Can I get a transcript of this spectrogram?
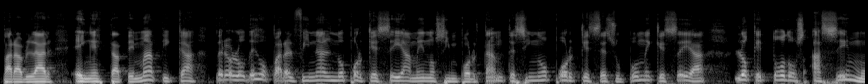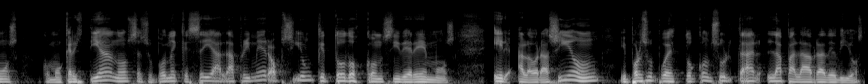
para hablar en esta temática, pero lo dejo para el final no porque sea menos importante, sino porque se supone que sea lo que todos hacemos como cristianos se supone que sea la primera opción que todos consideremos, ir a la oración y por supuesto consultar la palabra de Dios.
